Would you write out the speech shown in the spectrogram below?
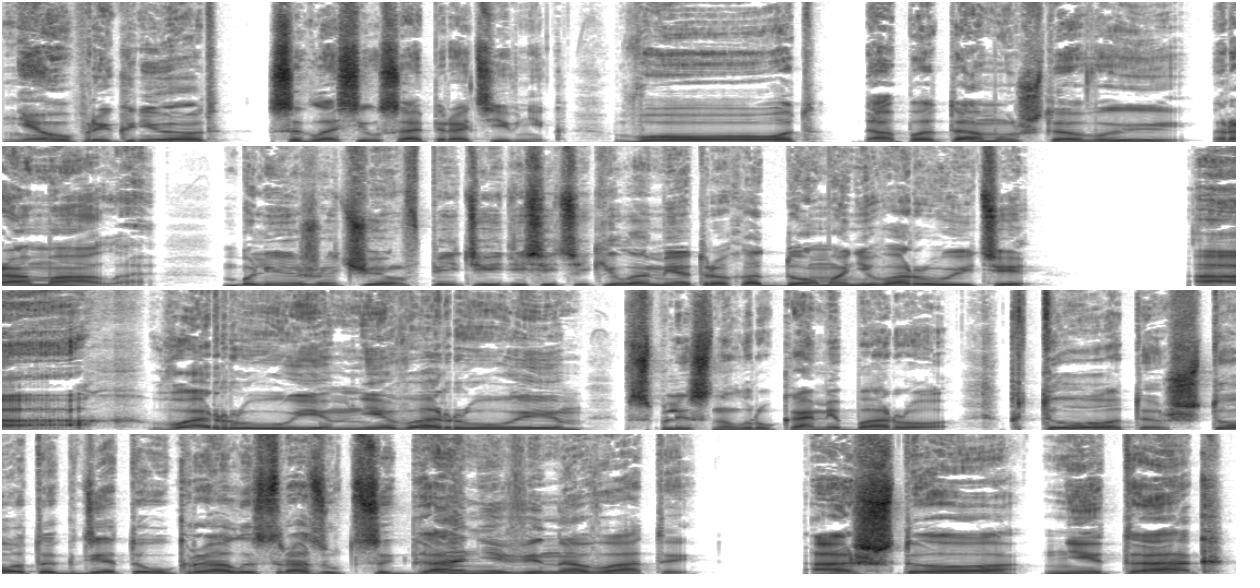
«Не упрекнет», — согласился оперативник. «Вот, да потому что вы, Ромала, ближе, чем в пятидесяти километрах от дома не воруете». «Ах, воруем, не воруем!» — всплеснул руками Баро. «Кто-то, что-то где-то украл, и сразу цыгане виноваты». «А что, не так?»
